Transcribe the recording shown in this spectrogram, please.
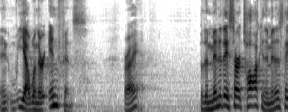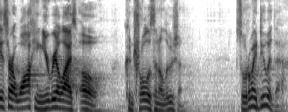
And yeah, when they're infants, right? But the minute they start talking, the minute they start walking, you realize, oh, control is an illusion. So what do I do with that?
